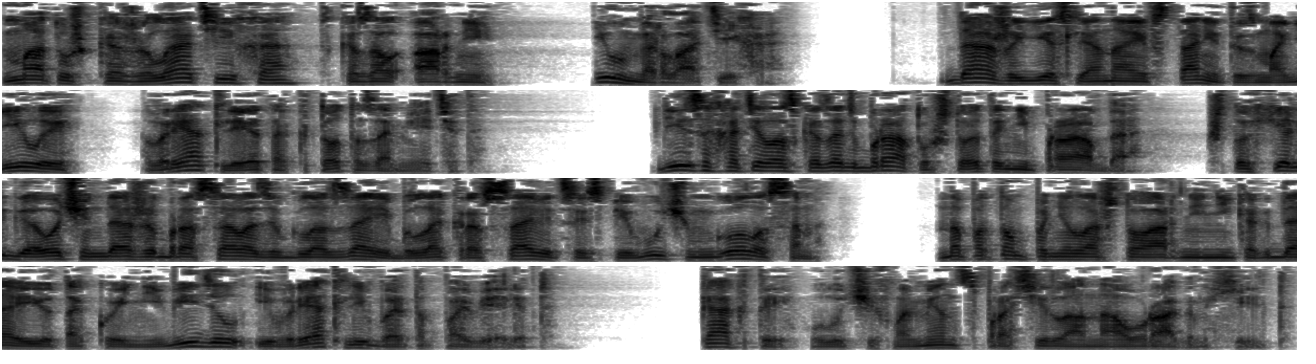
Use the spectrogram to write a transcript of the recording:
Матушка жила тихо, сказал Арни, и умерла тихо. Даже если она и встанет из могилы, вряд ли это кто-то заметит. Диса хотела сказать брату, что это неправда, что Хельга очень даже бросалась в глаза и была красавицей с певучим голосом, но потом поняла, что Арни никогда ее такой не видел и вряд ли в это поверит. Как ты? улучив момент, спросила она у Рагнхильд.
